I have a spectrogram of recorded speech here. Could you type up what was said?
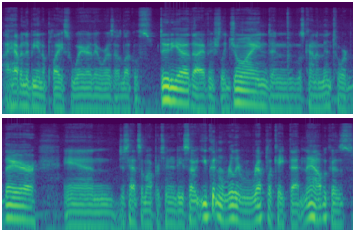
I happened to be in a place where there was a local studio that I eventually joined and was kind of mentored there and just had some opportunities. So you couldn't really replicate that now because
